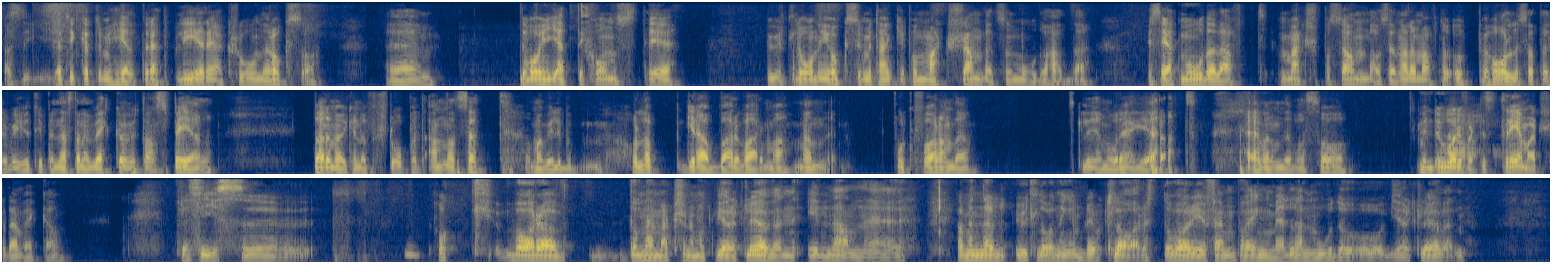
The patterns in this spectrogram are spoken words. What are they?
alltså, jag tycker att de är helt rätt blir reaktioner också. Eh, det var en jättekonstig utlåning också med tanke på matchandet som Modo hade. Vi säger att Modo hade haft match på söndag och sen hade de haft något uppehåll så att det hade blivit typ nästan en vecka utan spel. Då hade man ju kunnat förstå på ett annat sätt om man ville hålla grabbar varma men fortfarande skulle jag nog reagerat. Även om det var så. Men nu var det ja. faktiskt tre matcher den veckan. Precis. Eh, och varav de här matcherna mot Björklöven innan, eh, ja men när utlåningen blev klar, då var det ju fem poäng mellan Modo och Björklöven.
